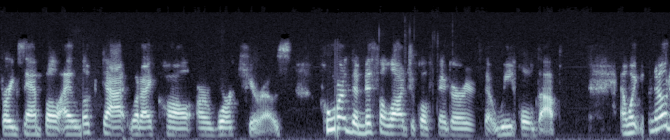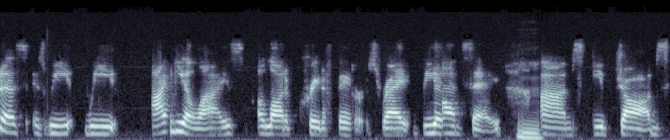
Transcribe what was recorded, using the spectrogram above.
for example, I looked at what I call our work heroes. Who are the mythological figures that we hold up? And what you notice is we we idealize a lot of creative figures, right? Beyonce, mm. um, Steve Jobs,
